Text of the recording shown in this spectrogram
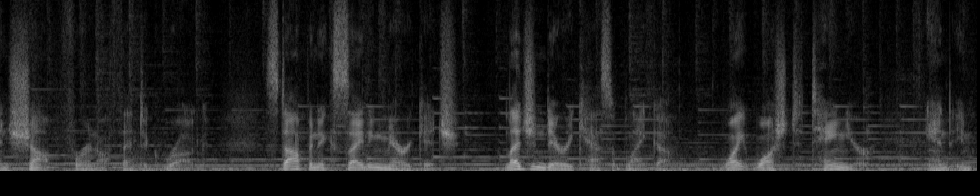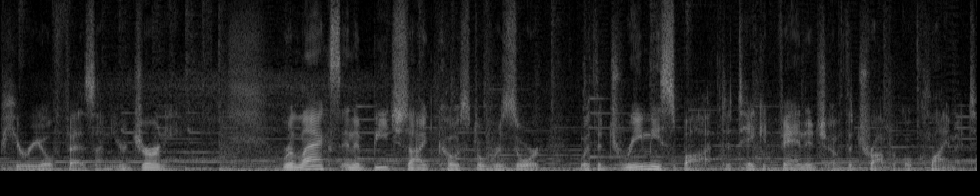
and shop for an authentic rug. Stop in exciting Marrakech, legendary Casablanca, whitewashed Tangier, and Imperial Fez on your journey. Relax in a beachside coastal resort with a dreamy spot to take advantage of the tropical climate.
